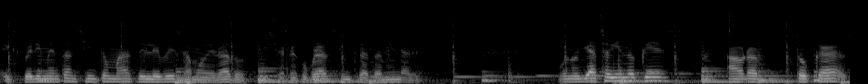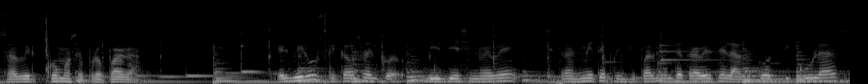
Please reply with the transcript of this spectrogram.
experimentan síntomas de leves a moderados y se recuperan sin tratamiento. Bueno, ya sabiendo qué es, ahora toca saber cómo se propaga. El virus que causa el COVID-19 se transmite principalmente a través de las gotículas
